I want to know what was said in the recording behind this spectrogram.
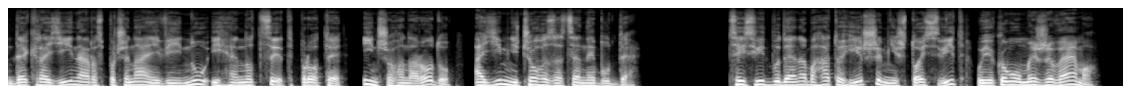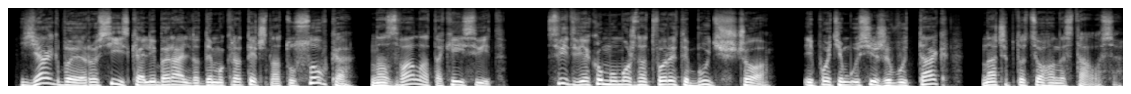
де країна розпочинає війну і геноцид проти іншого народу, а їм нічого за це не буде? Цей світ буде набагато гіршим, ніж той світ, у якому ми живемо. Як би російська ліберально-демократична тусовка назвала такий світ? Світ, в якому можна творити будь-що, і потім усі живуть так, начебто цього не сталося.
